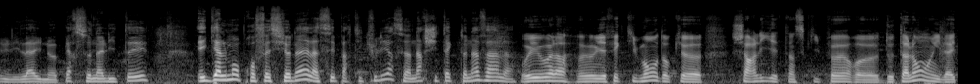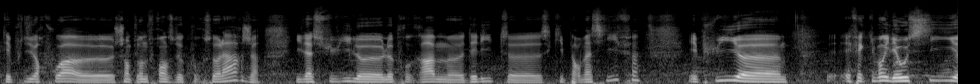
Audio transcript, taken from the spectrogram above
il a une personnalité également professionnelle assez particulière, c'est un architecte naval. Oui, voilà, effectivement. Donc euh, Charlie est un skipper euh, de talent. Il a été plusieurs fois euh, champion de France de course au large. Il a suivi le, programme d'élite skipper massif. Et puis, effectivement, il est aussi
